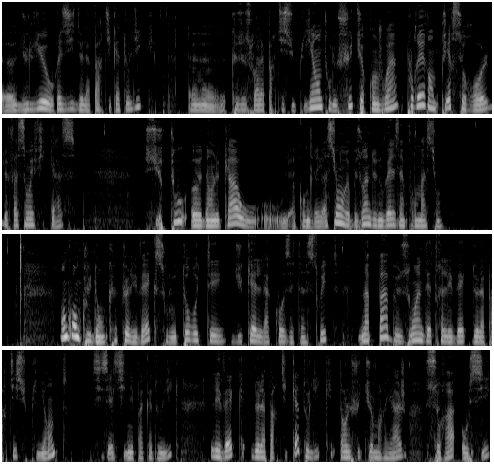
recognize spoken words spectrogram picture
euh, du lieu où réside la partie catholique, euh, que ce soit la partie suppliante ou le futur conjoint, pourrait remplir ce rôle de façon efficace, surtout euh, dans le cas où la congrégation aurait besoin de nouvelles informations. On conclut donc que l'évêque, sous l'autorité duquel la cause est instruite, n'a pas besoin d'être l'évêque de la partie suppliante, si celle-ci n'est pas catholique, l'évêque de la partie catholique dans le futur mariage sera aussi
